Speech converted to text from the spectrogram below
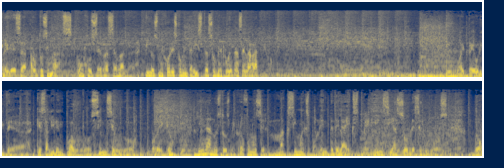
Regresa Autos y más con José Razabala y los mejores comentaristas sobre ruedas de la radio. No hay peor idea que salir en tu auto sin seguro. Por ello, llega a nuestros micrófonos el máximo exponente de la experiencia sobre seguros, Don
